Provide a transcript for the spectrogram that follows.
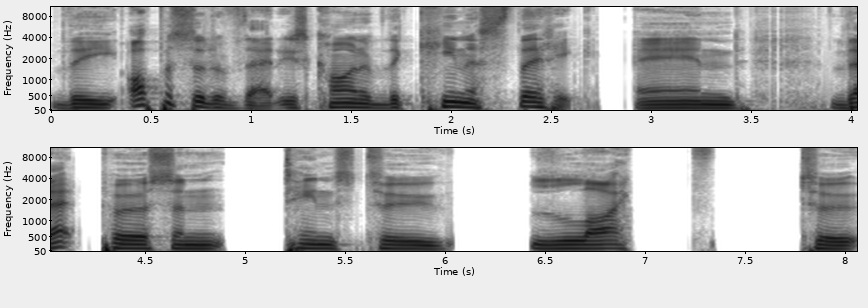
the opposite of that is kind of the kinesthetic and that person tends to like to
